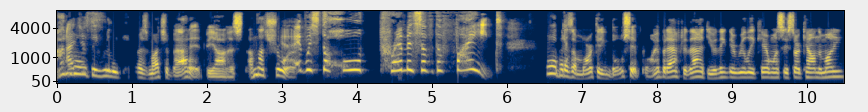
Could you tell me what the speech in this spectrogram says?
I don't I know if they really care as much about it. To be honest, I'm not sure. It was the whole premise of the fight. Yeah, but as a marketing bullshit point. But after that, do you think they really care once they start counting the money?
